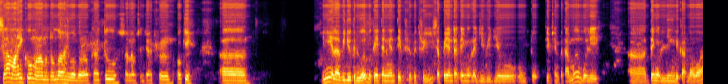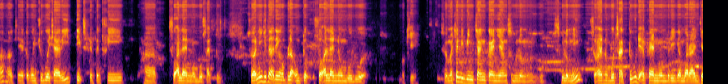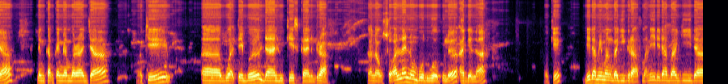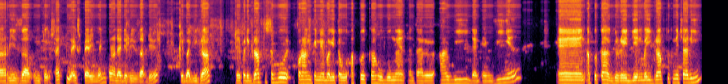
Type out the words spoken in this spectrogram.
Assalamualaikum warahmatullahi wabarakatuh. Salam sejahtera. Okey. Uh, ini adalah video kedua berkaitan dengan tips paper 3. Siapa yang tak tengok lagi video untuk tips yang pertama boleh uh, tengok link dekat bawah okey ataupun cuba cari tips paper 3 uh, soalan nombor 1. Soalan ni kita nak tengok pula untuk soalan nombor 2. Okey. So macam dibincangkan yang sebelum sebelum ni, soalan nombor 1 dia akan memberi gambar raja lengkapkan gambar raja okey. Uh, buat table dan lukiskan graf. Kalau soalan nombor dua pula adalah okey dia dah memang bagi graf. Maknanya dia dah bagi dah result untuk satu eksperimen. Korang dah ada result dia. Dia bagi graf. Daripada graf tersebut korang kena bagi tahu apakah hubungan antara RV dan MV nya. And apakah gradient bagi graf tu kena cari.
